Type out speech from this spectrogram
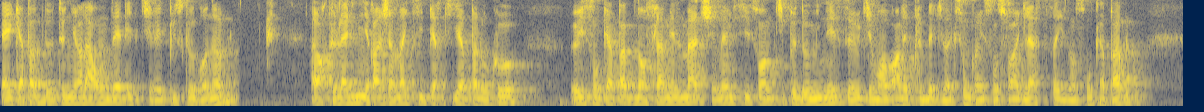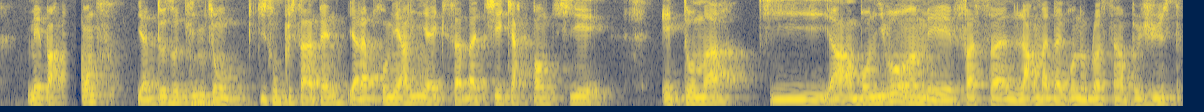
est capable de tenir la rondelle et de tirer plus que Grenoble. Alors que la ligne Rajamaki, Pertilla, Paloko, eux, ils sont capables d'enflammer le match et même s'ils sont un petit peu dominés, c'est eux qui vont avoir les plus belles actions quand ils sont sur la glace, ça, ils en sont capables. Mais par contre, il y a deux autres lignes qui, sont plus à la peine. Il y a la première ligne avec Sabatier, Carpentier et Thomas qui a un bon niveau, hein, mais face à l'armada grenobloise, c'est un peu juste.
